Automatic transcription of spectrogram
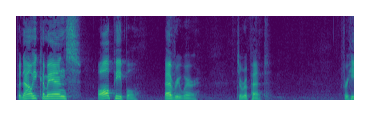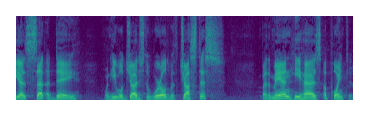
but now he commands all people everywhere to repent. For he has set a day when he will judge the world with justice by the man he has appointed.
